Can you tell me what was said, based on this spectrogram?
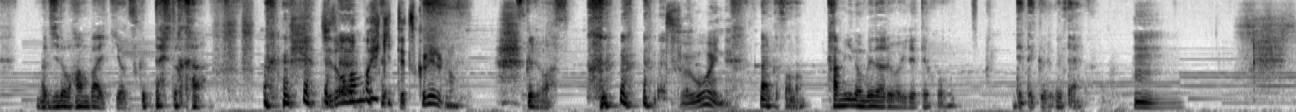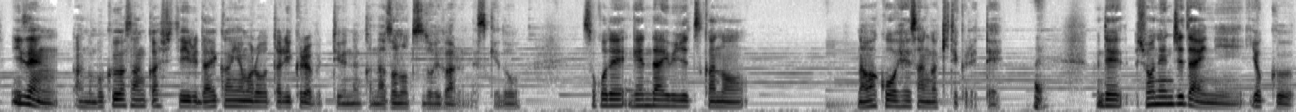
まあ自動販売機を作ったりとか 自動販売機って作れるの？作れます。すごいね。なんかその紙のメダルを入れてこう出てくるみたいな。うん。以前、あの、僕が参加している代官山ロータリークラブっていうなんか謎の集いがあるんですけど、そこで現代美術家の縄公平さんが来てくれて、はい。で、少年時代によく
